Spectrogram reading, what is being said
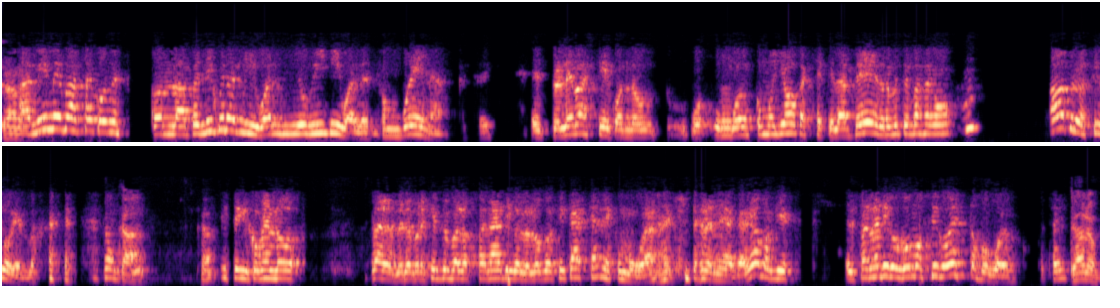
A mí me pasa con, con la película que igual yo vi igual son buenas. El problema es que cuando un weón como yo, ¿cachai? Que las ve, de repente pasa como, "Mm, ah, pero sigo viendo. Claro, claro. y seguir comiendo. Claro, pero por ejemplo para los fanáticos, los locos que cachan, es como, weón, aquí te la media cagada, porque el fanático, ¿cómo sigo esto? Pues, weón, ¿cachai? Claro,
